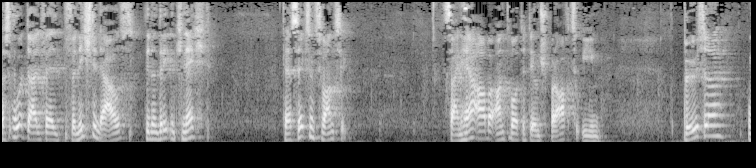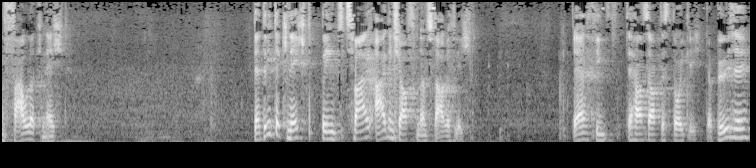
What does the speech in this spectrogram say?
Das Urteil fällt vernichtend aus für den dritten Knecht. Vers 26. Sein Herr aber antwortete und sprach zu ihm, böser und fauler Knecht. Der dritte Knecht bringt zwei Eigenschaften ans Tageslicht. Der, der Herr sagt es deutlich. Der Böse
